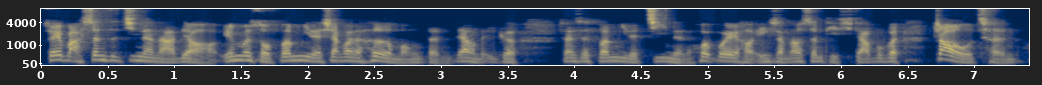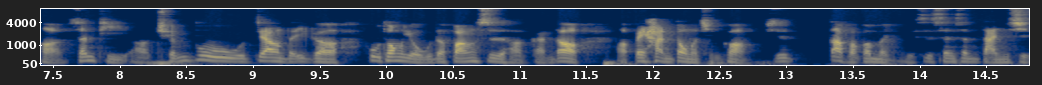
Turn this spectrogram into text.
所以把生殖机能拿掉哈，原本所分泌的相关的荷尔蒙等这样的一个算是分泌的机能，会不会哈影响到身体其他部分，造成哈身体啊全部这样的一个互通有无的方式哈感到啊被撼动的情况？其实大法官们也是深深担心，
